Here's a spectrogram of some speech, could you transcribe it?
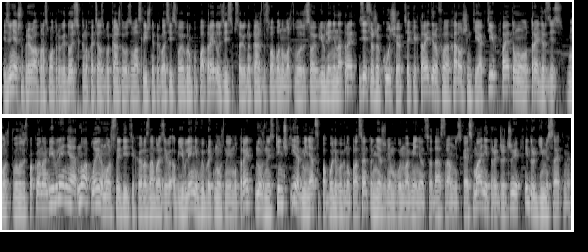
Извиняюсь, что прервал просмотр видосика, но хотелось бы каждого из вас лично пригласить в свою группу по трейду. Здесь абсолютно каждый свободно может выложить свое объявление на трейд. Здесь уже куча всяких трейдеров, э, хорошенький актив, поэтому трейдер здесь может выложить спокойно объявление, ну а плеер может среди этих разнообразия объявлений выбрать нужный ему трейд, нужные скинчики и обменяться по более выгодному проценту, нежели мы будем обмениваться, да, сравнить с CS Money, TradeGG и другими сайтами.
